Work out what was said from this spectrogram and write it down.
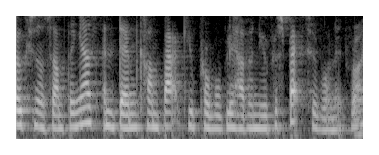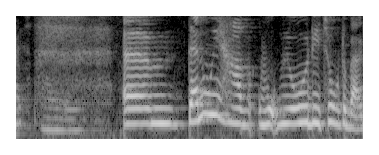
focus on something else, and then come back. You probably have a new perspective on it, right? Um, then we have what we already talked about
